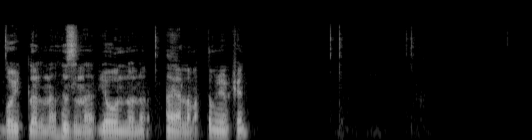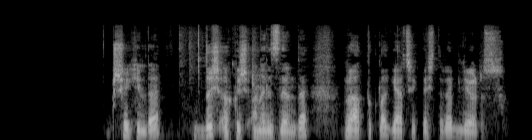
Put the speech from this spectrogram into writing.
boyutlarını, hızını, yoğunluğunu ayarlamak da mümkün. Bu şekilde dış akış analizlerini de rahatlıkla gerçekleştirebiliyoruz.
